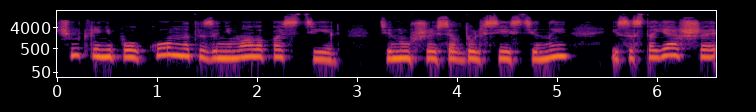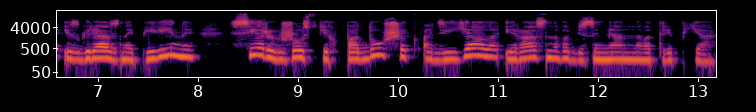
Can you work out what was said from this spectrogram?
Чуть ли не полкомнаты занимала постель, тянувшаяся вдоль всей стены и состоявшая из грязной перины, серых жестких подушек, одеяла и разного безымянного тряпья.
